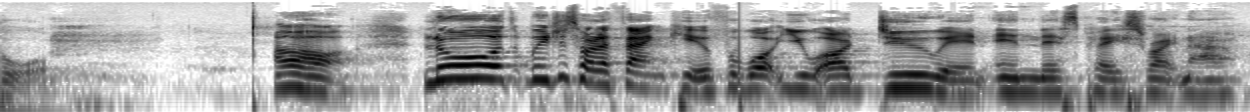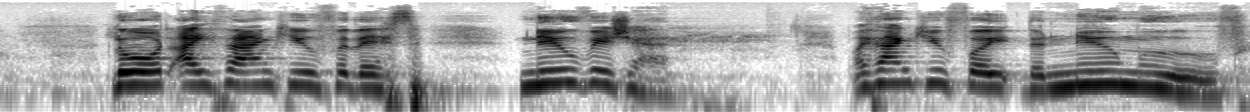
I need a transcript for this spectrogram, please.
all. Oh, ah, Lord, we just want to thank you for what you are doing in this place right now. Lord, I thank you for this new vision. I thank you for the new move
